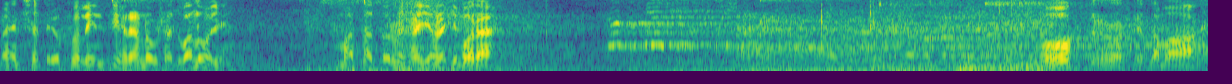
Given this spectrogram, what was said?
Менше трьох хвилин зіграно вже 2-0. Матадор виграє в Ратібора. Ох, трошки замах.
